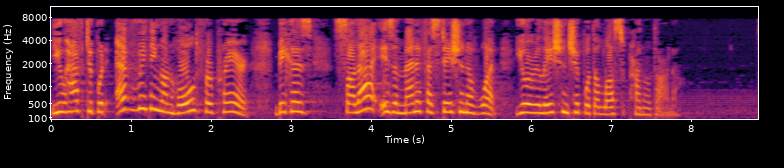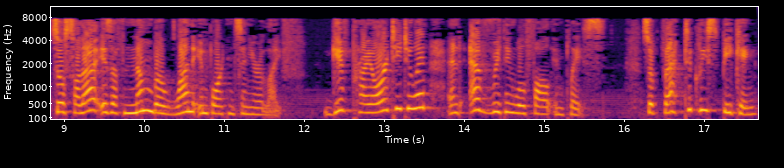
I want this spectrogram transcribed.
You have to put everything on hold for prayer. Because salah is a manifestation of what? Your relationship with Allah subhanahu wa ta'ala. So salah is of number one importance in your life. Give priority to it and everything will fall in place. So practically speaking,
